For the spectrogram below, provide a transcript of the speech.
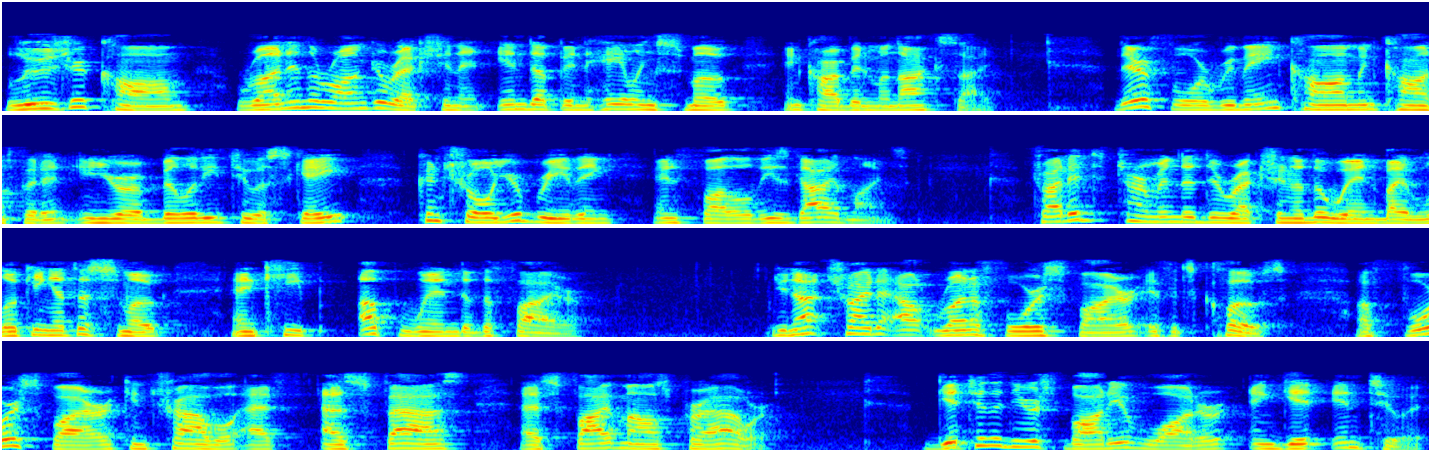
lose your calm, run in the wrong direction, and end up inhaling smoke and carbon monoxide. Therefore, remain calm and confident in your ability to escape, control your breathing, and follow these guidelines. Try to determine the direction of the wind by looking at the smoke and keep upwind of the fire. Do not try to outrun a forest fire if it's close. A forest fire can travel at as fast as 5 miles per hour. Get to the nearest body of water and get into it.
